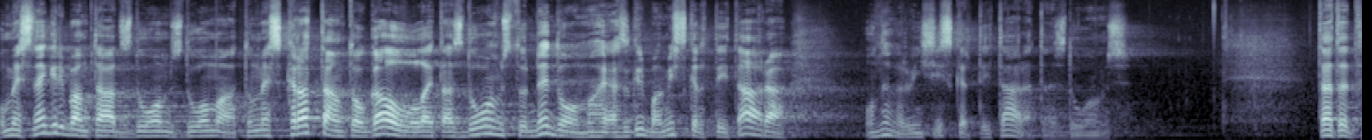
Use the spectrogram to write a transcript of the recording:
un mēs negribam tādas domas domāt, un mēs kratām to galvu, lai tās domas tur nedomājās, gribam izskatīt ārā, un nevar viņas izskatīt ārā tās domas. Tātad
